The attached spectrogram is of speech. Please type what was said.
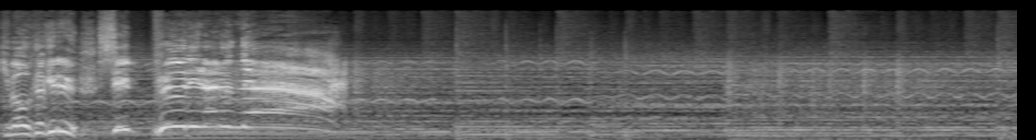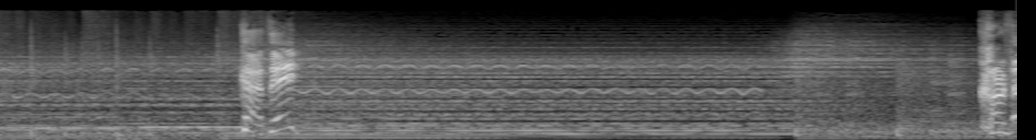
だ秋葉をかける疾風になるんだ！風風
